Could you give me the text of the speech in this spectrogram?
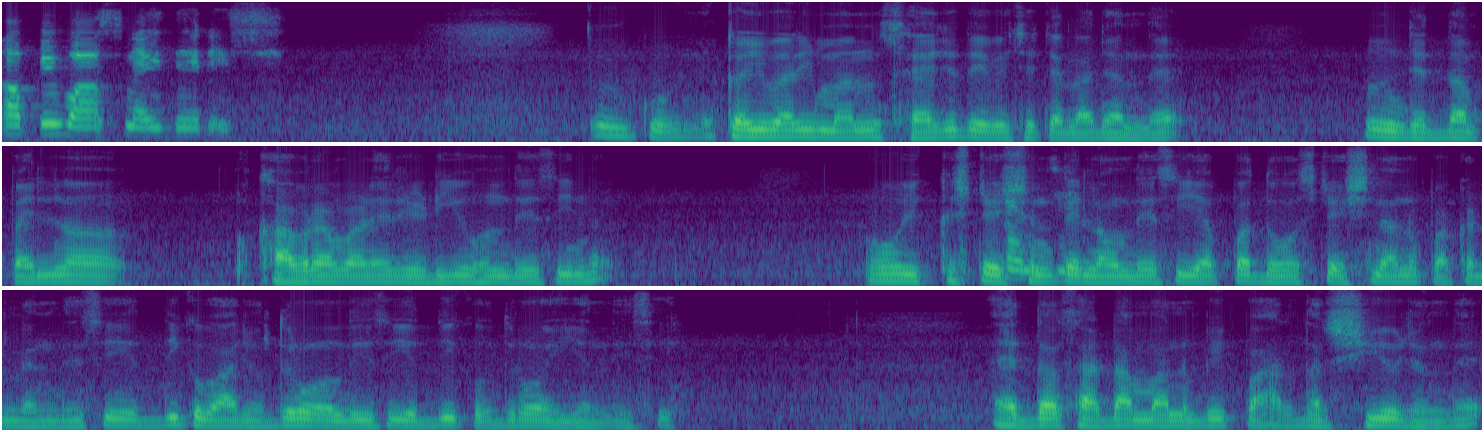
ਆਪੇ ਆਵਾਜ਼ ਸੁਣਾਈ ਦੇ ਰਹੀ ਸੀ। ਕੋਈ ਨਹੀਂ ਕਈ ਵਾਰੀ ਮਨ ਸਹਿਜ ਦੇ ਵਿੱਚ ਚਲਾ ਜਾਂਦਾ ਹੈ। ਜਿੱਦਾਂ ਪਹਿਲਾਂ ਖਬਰਾਂ ਵਾਲੇ ਰੇਡੀਓ ਹੁੰਦੇ ਸੀ ਨਾ ਉਹ ਇੱਕ ਸਟੇਸ਼ਨ ਤੇ। ਲਾਉਂਦੇ ਸੀ ਆਪਾਂ ਦੋ ਸਟੇਸ਼ਨਾਂ ਨੂੰ ਪਕੜ ਲੈਂਦੇ ਸੀ ਅੱਧੀ ਕੁ ਆਵਾਜ਼ ਉਧਰੋਂ ਆਉਂਦੀ ਸੀ ਅੱਧੀ ਕੁ ਉਧਰੋਂ ਆਈ ਜਾਂਦੀ ਸੀ। ਐਦਾਂ ਸਾਡਾ ਮਨ ਵੀ ਪਾਰਦਰਸ਼ੀ ਹੋ ਜਾਂਦਾ ਹੈ।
